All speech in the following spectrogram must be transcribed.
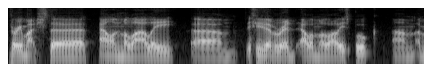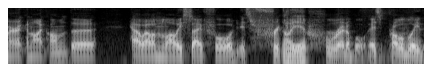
very much the Alan Mulally. Um, if you've ever read Alan Mulally's book, um, American Icon, the how Alan Mulally saved Ford. It's freaking oh, yep. incredible. It's probably,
